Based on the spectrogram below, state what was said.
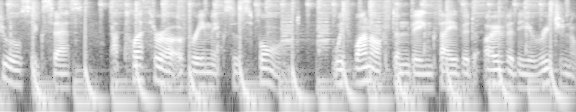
Individual success, a plethora of remixes spawned, with one often being favoured over the original.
